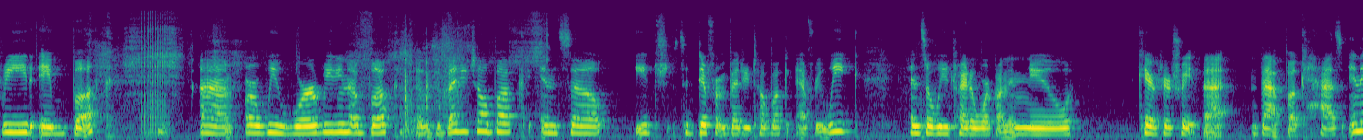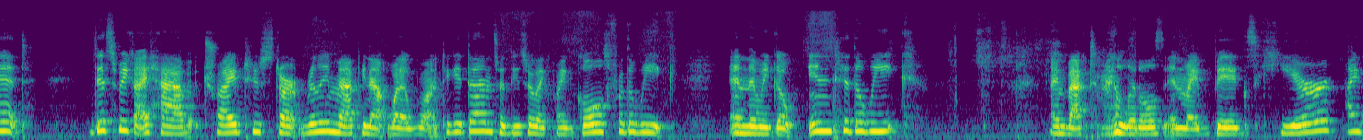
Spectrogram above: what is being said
read a book, um, or we were reading a book. It was a VeggieTale book, and so each it's a different VeggieTale book every week, and so we try to work on a new character trait that that book has in it. This week I have tried to start really mapping out what I want to get done. So these are like my goals for the week. And then we go into the week. I'm back to my littles and my bigs here. I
